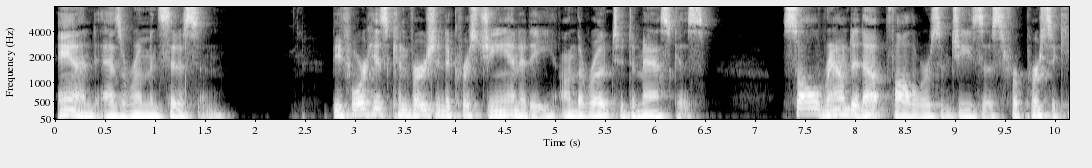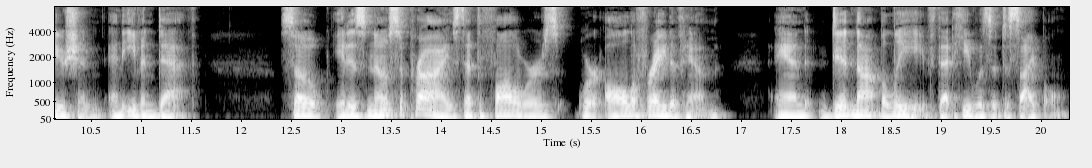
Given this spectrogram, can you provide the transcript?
and as a Roman citizen. Before his conversion to Christianity on the road to Damascus, Saul rounded up followers of Jesus for persecution and even death. So it is no surprise that the followers were all afraid of him and did not believe that he was a disciple.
